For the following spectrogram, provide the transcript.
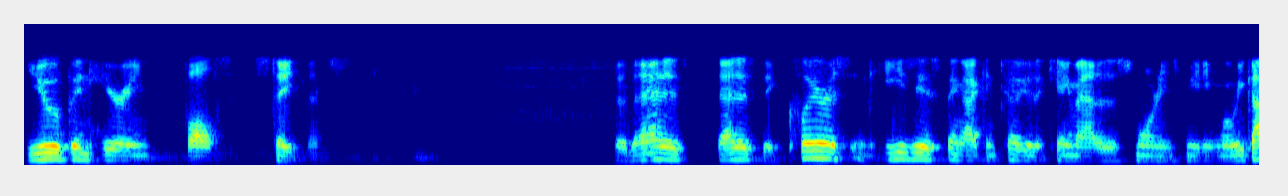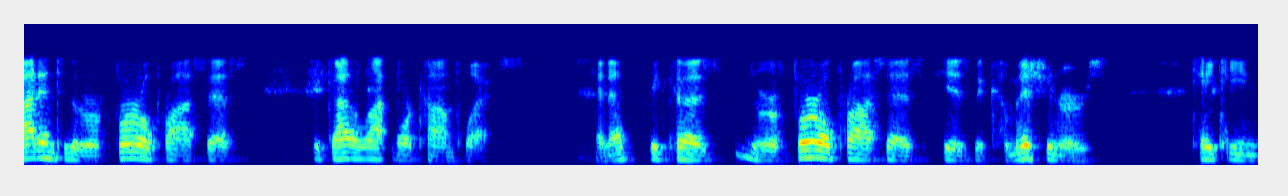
you have been hearing false statements. So that is that is the clearest and easiest thing I can tell you that came out of this morning's meeting. When we got into the referral process, it got a lot more complex. And that's because the referral process is the commissioners taking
